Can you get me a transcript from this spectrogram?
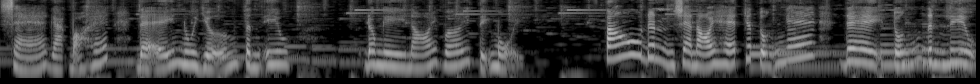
sẽ gạt bỏ hết để nuôi dưỡng tình yêu. Đông Nghi nói với tỷ muội Tao định sẽ nói hết cho Tuấn nghe để Tuấn định liệu.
